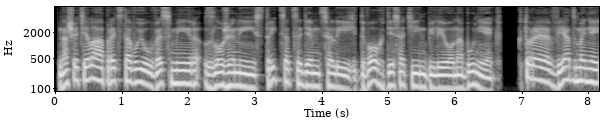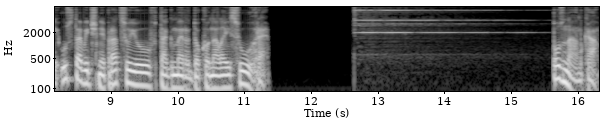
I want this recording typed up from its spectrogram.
Naše telá predstavujú vesmír zložený z 37,2 bilióna buniek, ktoré viac menej ustavične pracujú v takmer dokonalej súhre. Poznámka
